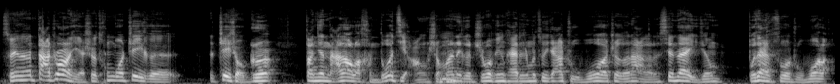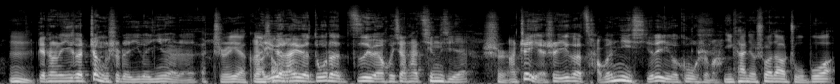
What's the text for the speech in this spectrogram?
所以呢，大壮也是通过这个这首歌，当年拿到了很多奖，什么那个直播平台的什么最佳主播，这个那个的，现在已经不再做主播了，嗯，变成了一个正式的一个音乐人。职业歌啊，手越来越多的资源会向他倾斜，是。啊，这也是一个草根逆袭的一个故事嘛。你看，就说到主播，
